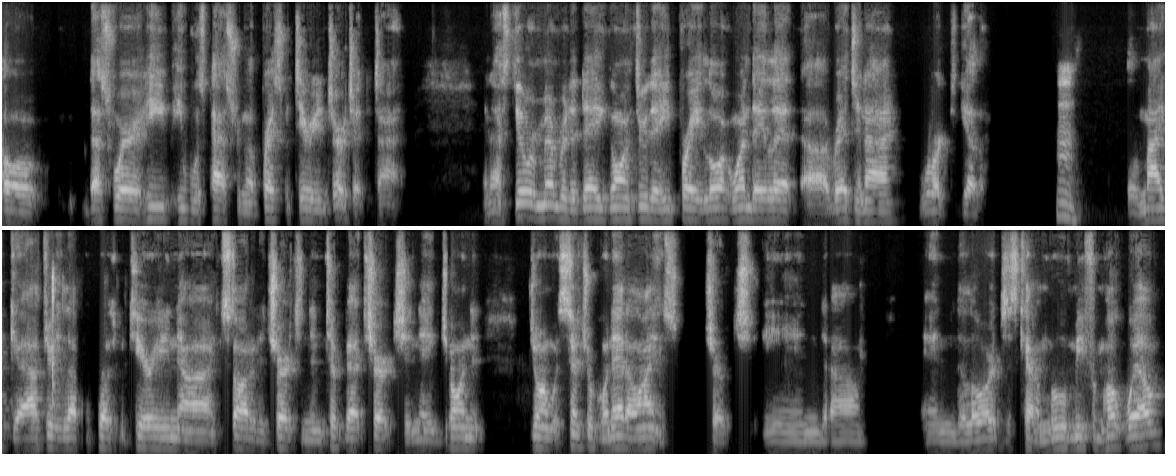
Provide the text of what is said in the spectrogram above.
oh, that's where he he was pastoring a Presbyterian church at the time. And I still remember the day going through there. He prayed, Lord, one day let uh, Reg and I work together. Hmm. So Mike, after he left the Presbyterian, uh, started a church and then took that church and they joined it, joined with Central Gwinnett Alliance Church, and um, and the Lord just kind of moved me from Hopewell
